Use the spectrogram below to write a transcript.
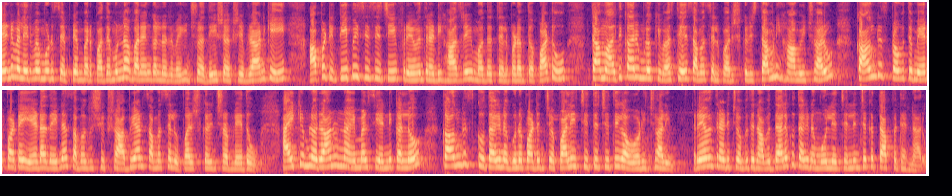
రెండు వేల ఇరవై మూడు సెప్టెంబర్ పదమున్న వరంగల్లో నిర్వహించిన దీక్ష శిబిరానికి అప్పటి టీపీసీసీ చీఫ్ రేవంత్ రెడ్డి హాజరై మద్దతు తెలపడంతో పాటు తాము అధికారంలోకి వస్తే సమస్యలు పరిష్కరిస్తామని హామీ ఇచ్చారు. కాంగ్రెస్ ప్రభుత్వం ఏర్పాటై ఏడాదైనా సమగ్ర శిక్ష అభియాన్ సమస్యలు పరిష్కరించడం లేదు. ఐక్యంలో రానున్న ఎమ్మెల్సీ ఎన్నికల్లో కాంగ్రెస్కు తగిన గుణపాఠం చెప్పాలి చిత్తు చిత్తుగా ఓడించాలి. రేవంత్ రెడ్డి చెబుతున్న అబద్దాలకు తగిన మూల్యం చెల్లించక తప్పదన్నారు.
